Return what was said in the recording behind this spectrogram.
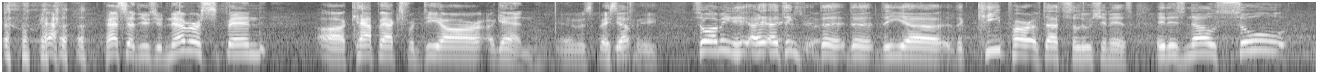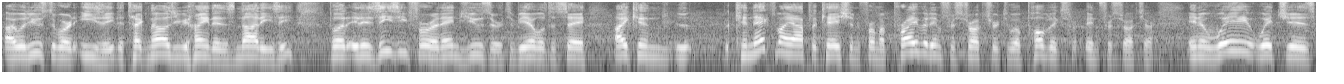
Pat, said you should never spend uh, CapEx for DR again. It was basically, So I mean, I, I think the, the, the, uh, the key part of that solution is, it is now so, I will use the word easy, the technology behind it is not easy, but it is easy for an end user to be able to say, I can connect my application from a private infrastructure to a public infrastructure in a way which is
